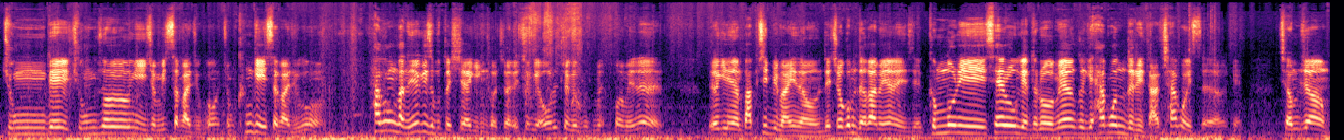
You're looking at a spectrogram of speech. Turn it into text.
중대 중소형이 좀 있어가지고 좀 큰 게 있어가지고 학원가는 여기서부터 시작인 거죠. 이쪽에 오른쪽에 보면은 여기는 밥집이 많이 나오는데 조금 더 가면 이제 건물이 새로게 들어오면 거기 학원들이 다 차고 있어요. 이렇게 점점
